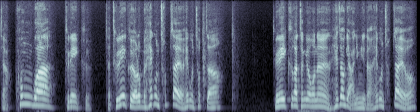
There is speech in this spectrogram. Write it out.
자, 콩과 드레이크. 자, 드레이크 여러분 해군 첩자예요, 해군 첩자. 드레이크 같은 경우는 해적이 아닙니다. 해군 첩자예요.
